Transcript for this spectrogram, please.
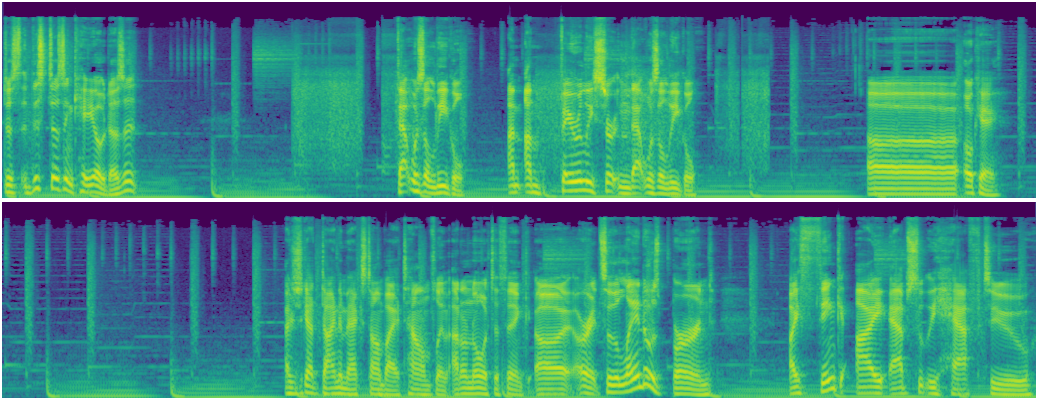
Does This doesn't KO, does it? That was illegal. I'm, I'm fairly certain that was illegal. Uh, okay. I just got Dynamaxed on by a Talonflame. I don't know what to think. Uh, all right, so the Lando's burned. I think I absolutely have to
